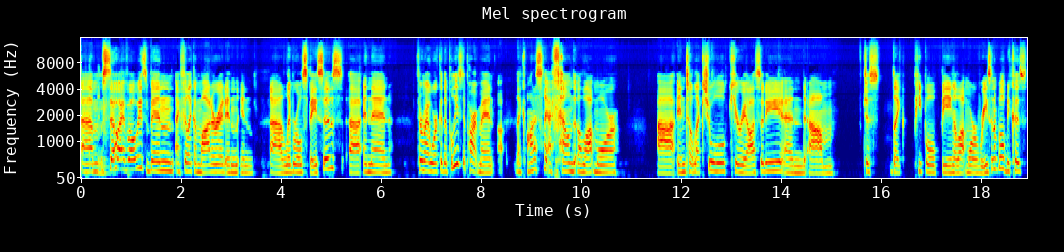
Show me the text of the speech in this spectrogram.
um, so I've always been, I feel like a moderate in, in uh, liberal spaces. Uh, and then through my work at the police department, uh, like, honestly, I found a lot more uh, intellectual curiosity and um, just like people being a lot more reasonable because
